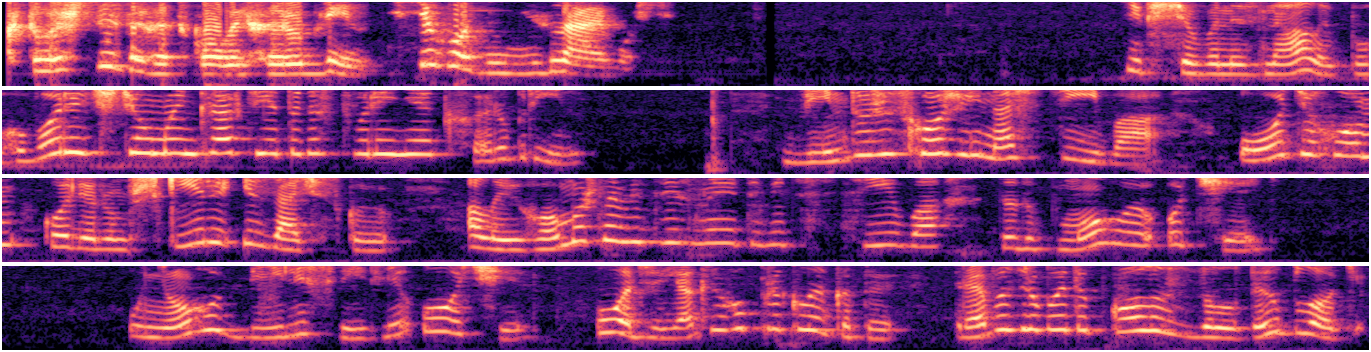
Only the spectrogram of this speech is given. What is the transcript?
Хто ж цей загадковий Херобрін? Сьогодні дізнаємось. Якщо ви не знали, поговорять, що у Майнкрафті є таке створіння, як Херобрін. Він дуже схожий на Стіва одягом, кольором шкіри і зачіскою, але його можна відрізнити від Стіва за допомогою очей. У нього білі світлі очі. Отже, як його прикликати? Треба зробити коло з золотих блоків,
